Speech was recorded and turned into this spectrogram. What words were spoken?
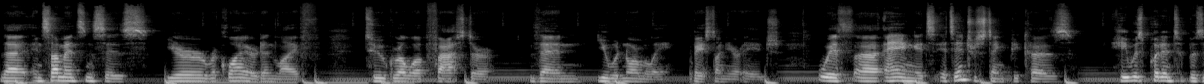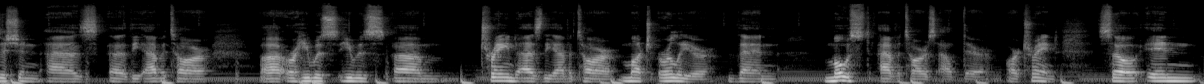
that in some instances you're required in life to grow up faster than you would normally based on your age. With uh, Aang, it's it's interesting because he was put into position as uh, the Avatar, uh, or he was he was um, trained as the Avatar much earlier than most avatars out there are trained. So in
